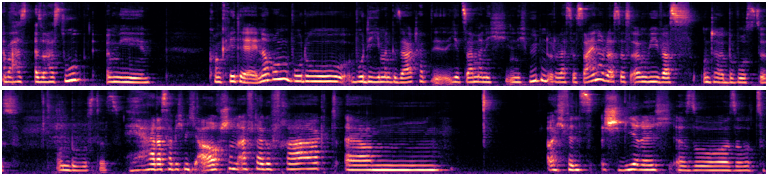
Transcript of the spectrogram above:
Aber hast, also hast du irgendwie konkrete Erinnerungen, wo du, wo dir jemand gesagt hat, jetzt sei mal nicht, nicht wütend oder lass das sein, oder ist das irgendwie was Unterbewusstes, Unbewusstes? Ja, das habe ich mich auch schon öfter gefragt. Ähm, ich finde es schwierig, äh, so, so zu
